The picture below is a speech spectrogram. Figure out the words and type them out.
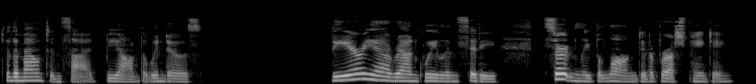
to the mountainside beyond the windows. The area around Guilin City certainly belonged in a brush painting.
